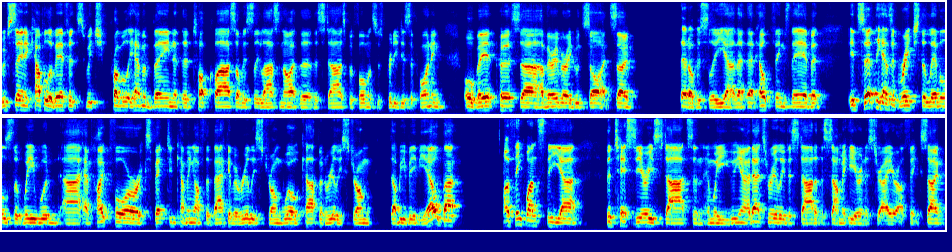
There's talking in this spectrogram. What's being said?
We've seen a couple of efforts which probably haven't been at the top class. Obviously, last night the the Stars' performance was pretty disappointing, albeit Perth uh, a very very good side. So that obviously uh, that that helped things there, but it certainly hasn't reached the levels that we would uh, have hoped for or expected coming off the back of a really strong World Cup and really strong WBBL. But I think once the uh, the Test series starts and, and we you know that's really the start of the summer here in Australia. I think so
